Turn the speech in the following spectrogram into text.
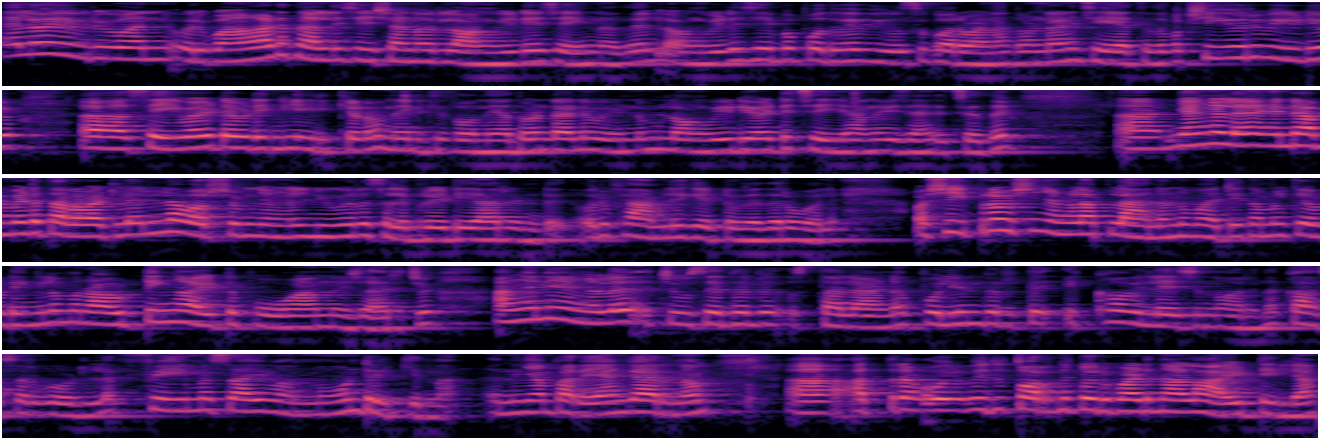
Hello every one ഒരുപാട് നല്ല ശേഷമാണ് ഒരു ലോങ് വീഡിയോ ചെയ്യുന്നത്. ലോങ് വീഡിയോ ചെയ്യുമ്പോൾ പൊതുവേ വ്യൂസ് കുറവാണ്. അതുകൊണ്ടാണ് ചെയ്യാത്തത്. പക്ഷേ ഈ ഒരു വീഡിയോ സേവ് ആയിട്ട് എവിടെയെങ്കിലും ഇരിക്കണമെന്ന് എനിക്ക് തോന്നി. അതുകൊണ്ടാണ് വീണ്ടും ലോങ് വീഡിയോ ആയിട്ട് ചെയ്യാമെന്ന് വിചാരിച്ചത്. ഞങ്ങൾ എന്റെ അമ്മയുടെ തറവാട്ടിൽ എല്ലാ വർഷവും ഞങ്ങൾ ന്യൂ ഇയർ സെലിബ്രേറ്റ് ചെയ്യാറുണ്ട്. ഒരു ഫാമിലി ഗെറ്റ് ടുഗെദർ പോലെ. പക്ഷേ ഇപ്രാവശ്യം ഞങ്ങൾ ആ പ്ലാനൊന്ന് മാറ്റി. നമ്മൾക്ക് എവിടെയെങ്കിലും ഒരു ഔട്ടിംഗ് ആയിട്ട് പോകാമെന്ന് വിചാരിച്ചു. അങ്ങനെ ഞങ്ങൾ ചൂസ് ചെയ്തൊരു സ്ഥലമാണ് പുലിയന്തുരുത്ത് ഇക്കോ വില്ലേജ് എന്ന് പറയുന്ന കാസർഗോഡിലെ ഫേമസ് ആയി വന്നുകൊണ്ടിരിക്കുന്ന എന്ന് ഞാൻ പറയാൻ കാരണം അത്ര ഇത് തുറന്നിട്ട് ഒരുപാട് നാളായിട്ടില്ല.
